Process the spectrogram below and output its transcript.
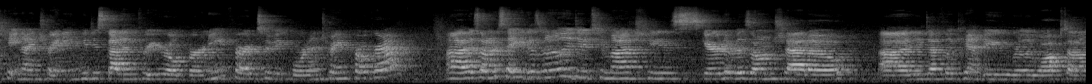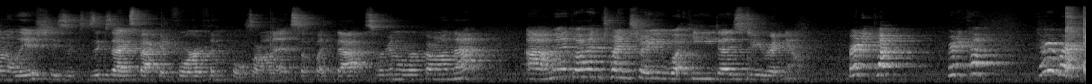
Canine Training. We just got in three-year-old Bernie for our two-week board and train program. Uh, I just want to say he doesn't really do too much. He's scared of his own shadow. Uh, he definitely can't be really walked out on the leash. He zigzags back and forth and pulls on it, stuff like that. So we're going to work on that. Uh, I'm going to go ahead and try and show you what he does do right now. Bernie, come! Bernie, come! Come here, Bernie!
